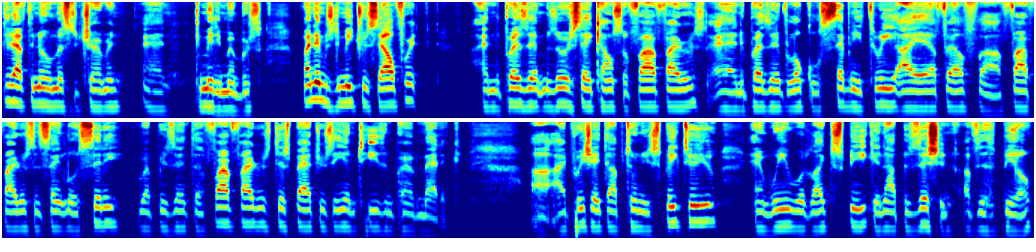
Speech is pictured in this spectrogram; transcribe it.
Good afternoon, Mr. Chairman and committee members. My name is Demetrius Alfred. I'm the president of Missouri State Council of Firefighters and the president of Local 73 IAFF uh, firefighters in St. Louis City. Represent the firefighters, dispatchers, EMTs, and paramedic. Uh, I appreciate the opportunity to speak to you, and we would like to speak in opposition of this bill.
